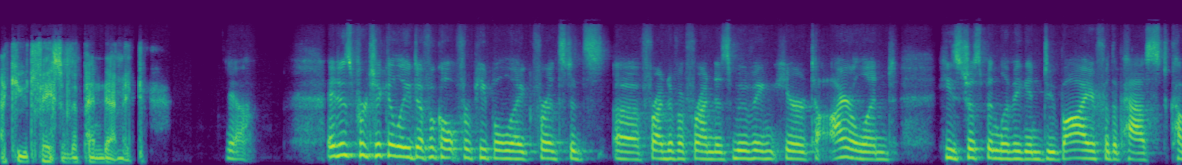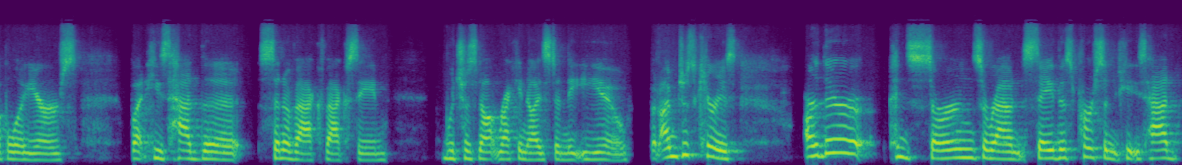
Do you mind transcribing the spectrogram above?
acute phase of the pandemic. Yeah. It is particularly difficult for people like, for instance, a friend of a friend is moving here to Ireland. He's just been living in Dubai for the past couple of years, but he's had the Sinovac vaccine, which is not recognized in the EU. But I'm just curious are there concerns around, say, this person, he's had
